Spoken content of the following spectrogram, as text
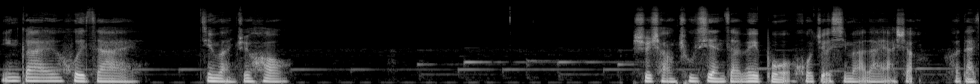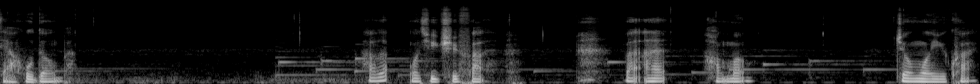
应该会在今晚之后。时常出现在微博或者喜马拉雅上和大家互动吧。好了，我去吃饭，晚安，好梦，周末愉快。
